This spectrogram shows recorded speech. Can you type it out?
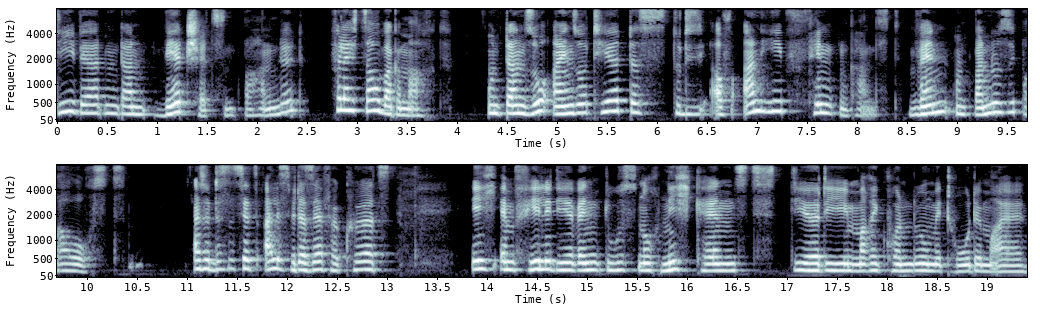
die werden dann wertschätzend behandelt, vielleicht sauber gemacht und dann so einsortiert, dass du sie auf Anhieb finden kannst, wenn und wann du sie brauchst. Also das ist jetzt alles wieder sehr verkürzt. Ich empfehle dir, wenn du es noch nicht kennst, dir die Marikondo-Methode mal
